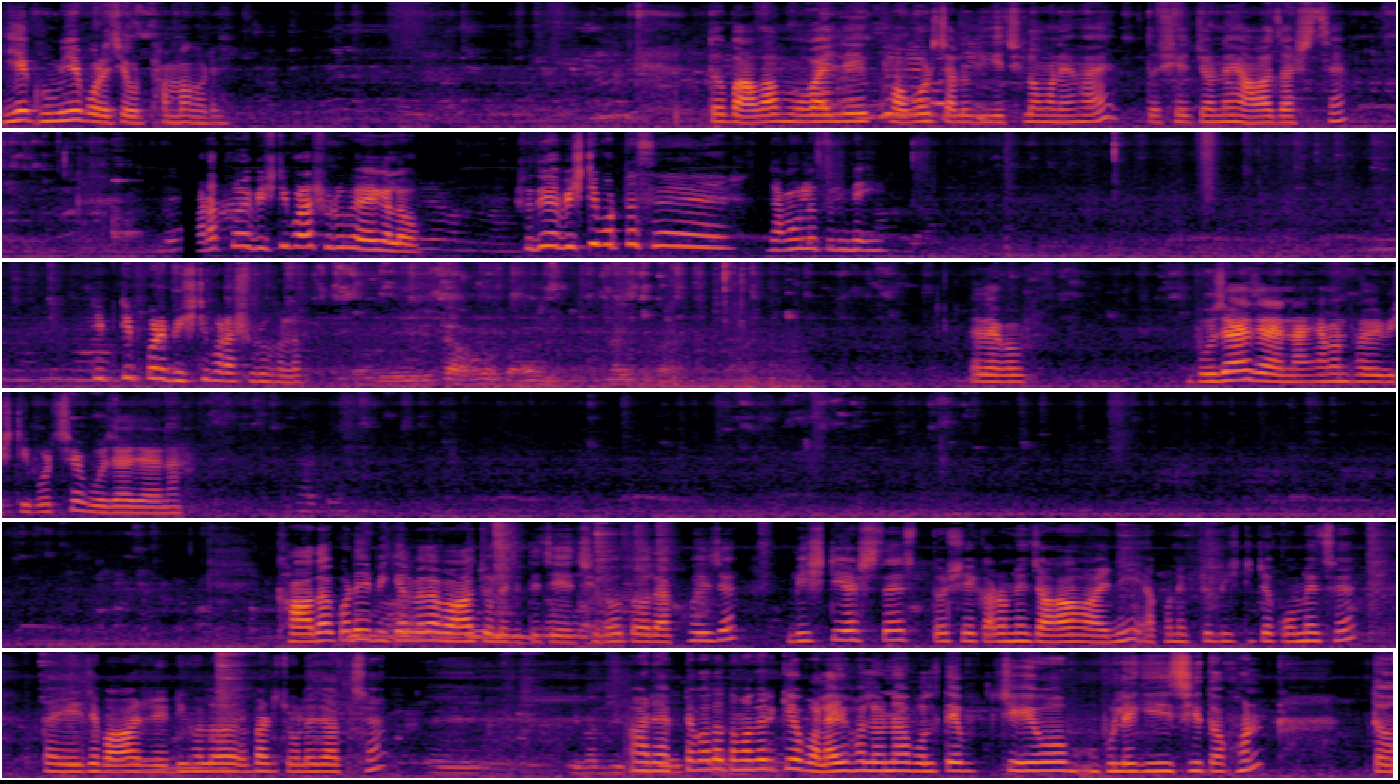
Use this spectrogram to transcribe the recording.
হিয়ে ঘুমিয়ে পড়েছে ওর ঠাম্মা ঘরে। তো বাবা মোবাইলে খবর চালু দিয়েছিল মনে হয়, তো সেজন্যই আওয়াজ আসছে। হঠাৎ করে বৃষ্টি পড়া শুরু হয়ে গেল। শুধু বৃষ্টি পড়তেছে, জামাগুলো তুলি নেই। টিপ টিপ করে বৃষ্টি পড়া শুরু হলো। দেখো, বোঝাই যায় না, এমনভাবে বৃষ্টি পড়ছে, বোঝাই যায় না। খাওয়া দাওয়া করেই বিকেলবেলা বাবা চলে যেতে চেয়েছিল। তো দেখো এই যে বৃষ্টি আসছে তো সেই কারণে যাওয়া হয়নি। এখন একটু বৃষ্টিটা কমেছে, তাই এই যে বাবা রেডি হলো, এবার চলে যাচ্ছে। আর একটা কথা তোমাদেরকে বলাই হলো না, বলতে চেয়েও ভুলে গিয়েছি তখন। তো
